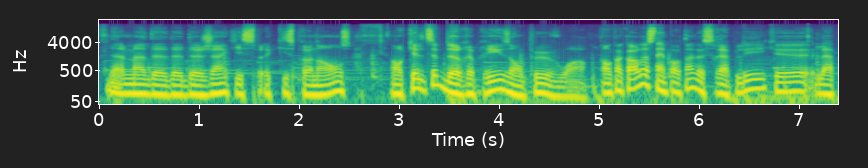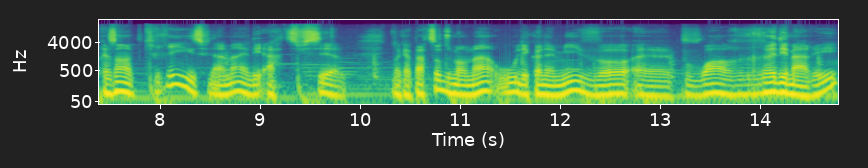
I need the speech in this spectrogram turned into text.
finalement de, de gens qui se, prononcent. Donc, quel type de reprise on peut voir? Donc, encore là, c'est important de se rappeler que la présente crise, finalement, elle est artificielle. Donc, à partir du moment où l'économie va euh, pouvoir redémarrer,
